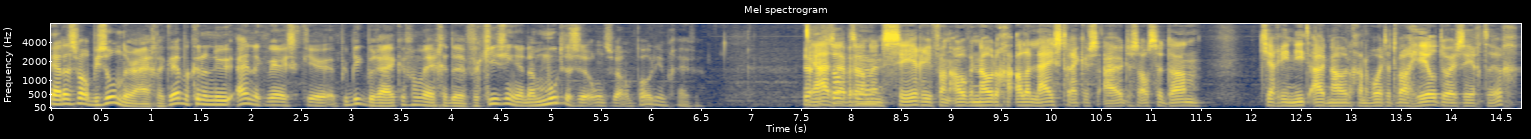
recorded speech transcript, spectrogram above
Ja, dat is wel bijzonder eigenlijk. Hè? We kunnen nu eindelijk weer eens een keer het publiek bereiken vanwege de verkiezingen. Dan moeten ze ons wel een podium geven. Ja, ze dat, hebben dan eh, een serie van oh, we nodigen alle lijsttrekkers uit. Dus als ze dan Thierry niet uitnodigen, dan wordt het wel heel doorzichtig.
